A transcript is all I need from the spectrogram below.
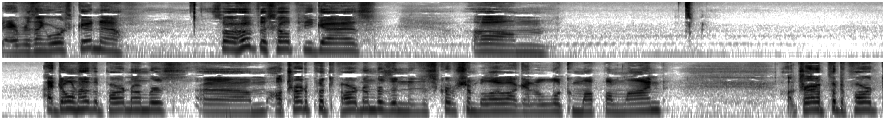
Everything works good now. So I hope this helps you guys. Um, I don't have the part numbers. Um, I'll try to put the part numbers in the description below. I gotta look them up online. I'll try to put the part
